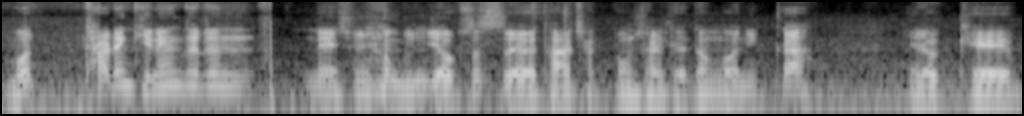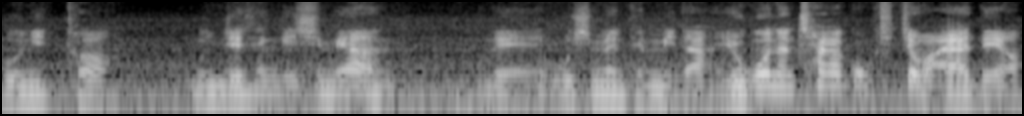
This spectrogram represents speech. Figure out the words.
뭐 다른 기능들은 네, 전혀 문제 없었어요. 다 작동 잘 되던 거니까 이렇게 모니터 문제 생기시면 네, 오시면 됩니다. 요거는 차가 꼭 직접 와야 돼요.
